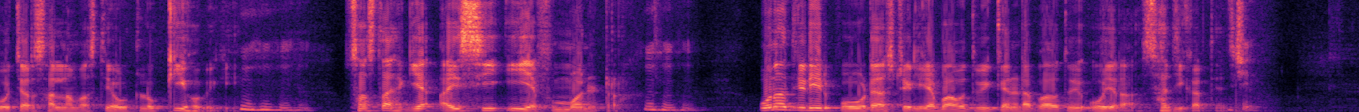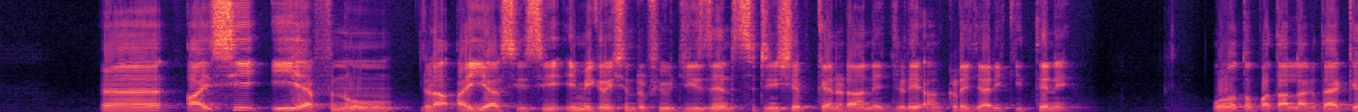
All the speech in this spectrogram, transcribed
2-4 ਸਾਲਾਂ ਵਾਸਤੇ ਆਊਟਲੁੱਕ ਕੀ ਹੋਵੇਗੀ। ਸੰਸਥਾ ਹੈਗੀ ਆ ICEF ਮੋਨੀਟਰ ਉਹਨਾਂ ਦੀ ਜਿਹੜੀ ਰਿਪੋਰਟ ਹੈ ਆਸਟ੍ਰੇਲੀਆ ਬਾਬਤ ਵੀ ਕੈਨੇਡਾ ਬਾਬਤ ਵੀ ਉਹ ਜਰਾ ਸਾਂਝੀ ਕਰਦੇ ਹਾਂ ਜੀ। ਆਈਸੀਈਐਫ ਨੂੰ ਜਿਹੜਾ IRCC immigration refugees and citizenship Canada ਨੇ ਜਿਹੜੇ ਅੰਕੜੇ ਜਾਰੀ ਕੀਤੇ ਨੇ ਉਹਨਾਂ ਤੋਂ ਪਤਾ ਲੱਗਦਾ ਹੈ ਕਿ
